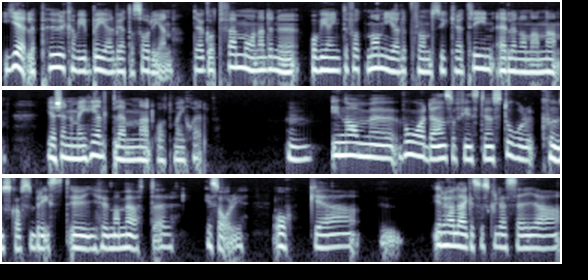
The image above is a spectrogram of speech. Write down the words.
Hjälp, hur kan vi bearbeta sorgen? Det har gått fem månader nu och vi har inte fått någon hjälp från psykiatrin eller någon annan. Jag känner mig helt lämnad åt mig själv. Mm. Inom eh, vården så finns det en stor kunskapsbrist i hur man möter i sorg. Och eh, i det här läget så skulle jag säga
